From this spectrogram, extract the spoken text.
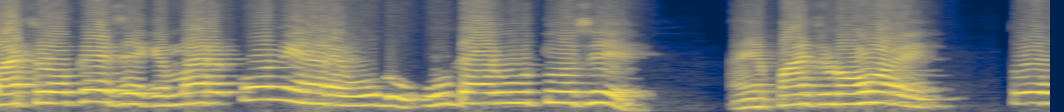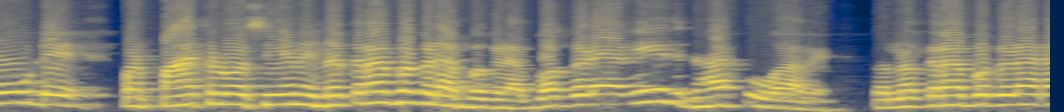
પાંચડો કહે છે કે મારે કોને હારે ઉડવું ઉડાડવું તો છે. અહીંયા પાંચડો હોય તો ઉડે પણ પાંચડો છે એને નકરા બગડા બગડા, બગડાની જ ઘાતું આવે. તો નકરા બગડા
